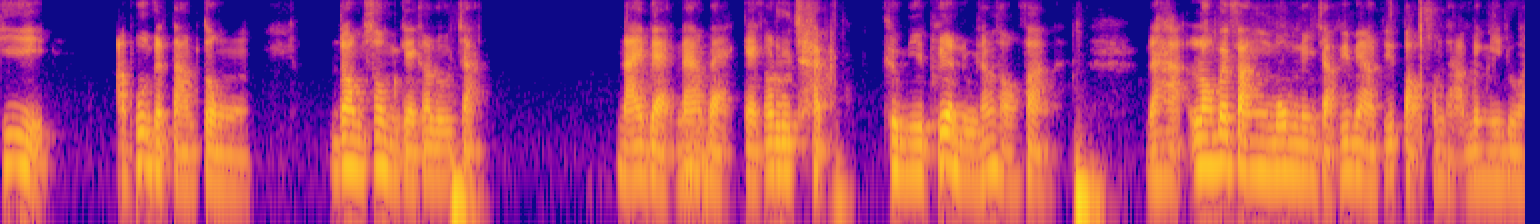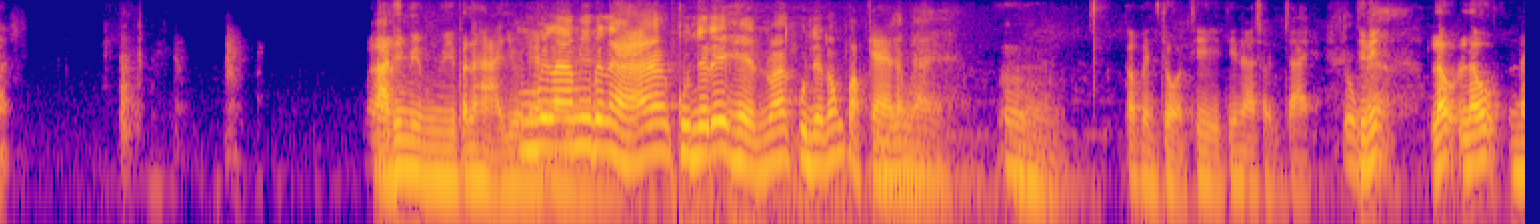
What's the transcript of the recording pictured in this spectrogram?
ที่เอาพูดกันตามตรงด้อมส้มแกก็รู้จักนายแบกนางแบกแกก็รู้จัก คือมีเพื่อนอยู่ทั้งสองฝั่งนะฮะลองไปฟังมุมหนึ่งจากพี่แมวที่ตอบคำถามเรื่องนี้ด้วยเวลาที่มีมีปัญหาอยู่นี่ยเวลามีปัญหา คุณจะได้เห็นว่าคุณจะต้องปรับปรุแก้งยัยังงไงไงอืมก็เป็นโจทย์ที่ที่น่าสนใจถูกไหมทีนี้แล้วแล้วใน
